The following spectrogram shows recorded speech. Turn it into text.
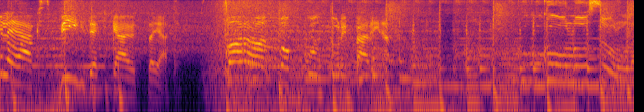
Yleäks viihdekäyttäjät. Parhaat popkulttuuripärinät. Kuuluu sulle.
